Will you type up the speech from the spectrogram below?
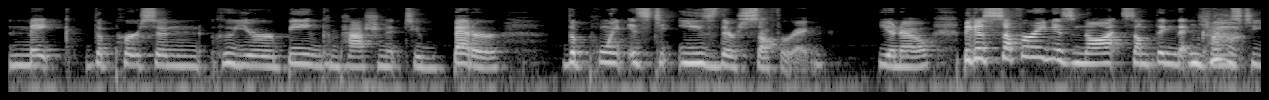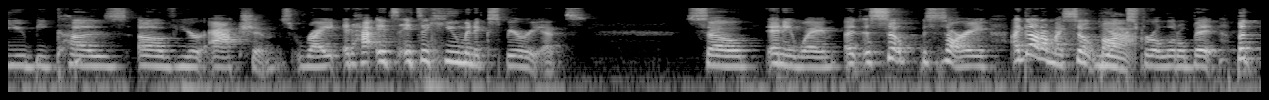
make the person who you're being compassionate to better. The point is to ease their suffering, you know? Because suffering is not something that comes to you because of your actions, right? It ha- it's it's a human experience. So, anyway, uh, so sorry. I got on my soapbox Yeah. for a little bit, but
